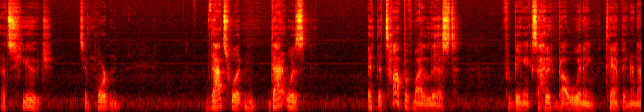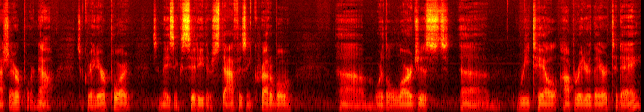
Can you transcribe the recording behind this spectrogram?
That's huge. It's important. That's what that was at the top of my list for being excited about winning Tampa International Airport. Now, it's a great airport. It's an amazing city. Their staff is incredible. Um, we're the largest um, retail operator there today.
